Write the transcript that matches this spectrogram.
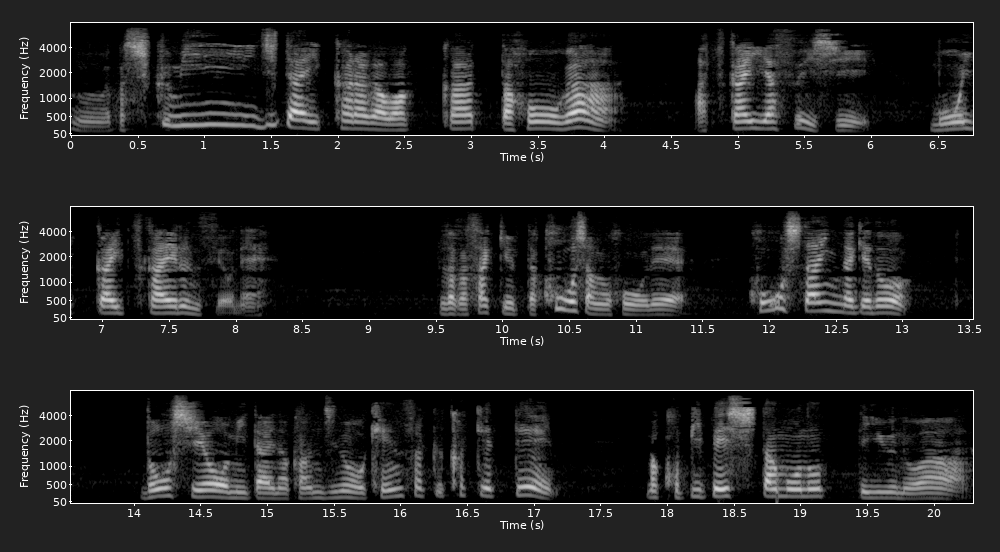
うん、やっぱ仕組み自体からが分かった方が扱いやすいし、もう一回使えるんですよね。だからさっき言った後者の方で、こうしたいんだけど、どうしようみたいな感じの検索かけて、まあ、コピペしたものっていうのは、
